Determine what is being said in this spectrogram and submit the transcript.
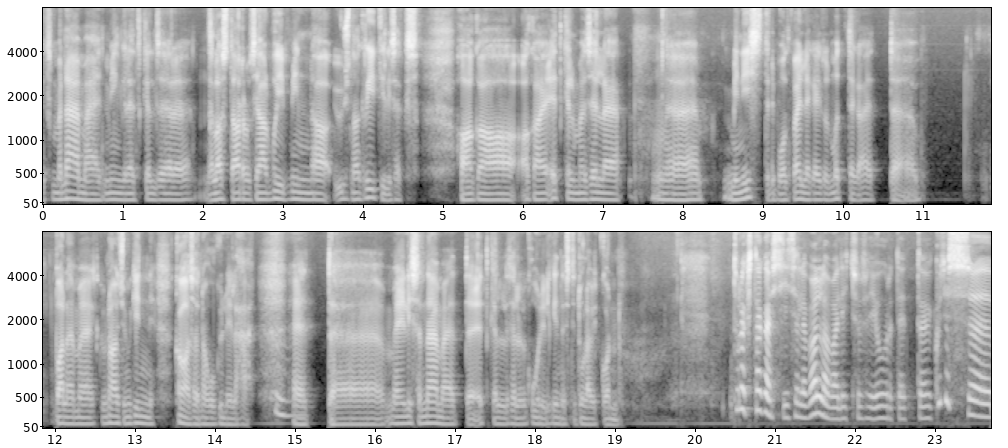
eks me näeme, et mingil hetkel see laste arv seal võib minna üsna kriitiliseks. aga, aga hetkel me selle ministri poolt välja käidud mõttega, et paneme gümnaasiumi kinni, kaasa nagu küll ei lähe mm. -hmm. et äh, me lihtsalt näeme, et hetkel sellel koolil kindlasti tulevik on tuleks tagasi selle vallavalitsuse juurde, et äh, kuidas äh,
